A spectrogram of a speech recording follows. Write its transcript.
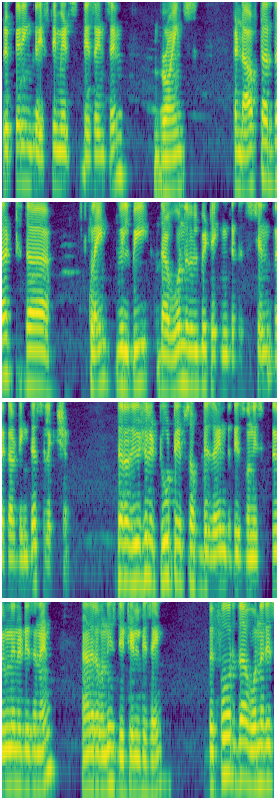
preparing the estimates designs and drawings. And after that the client will be the owner will be taking the decision regarding the selection. There are usually two types of design. That is one is preliminary design and another one is detailed design. Before the owner is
